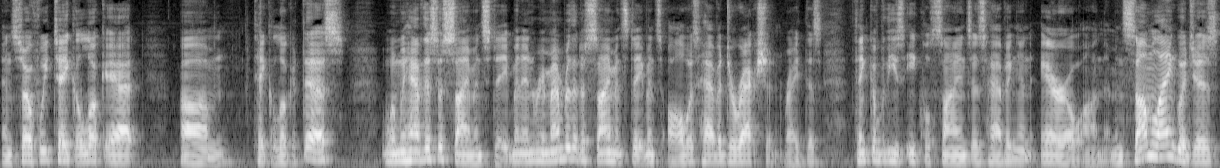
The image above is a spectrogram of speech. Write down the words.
And so if we take a look at, um, take a look at this, when we have this assignment statement, and remember that assignment statements always have a direction, right? This Think of these equal signs as having an arrow on them. In some languages,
